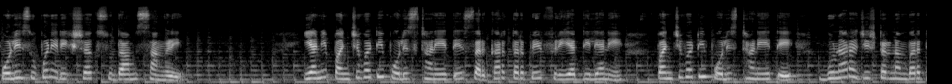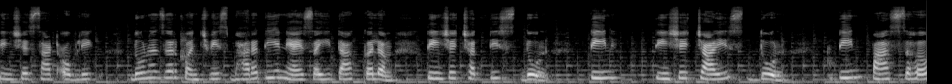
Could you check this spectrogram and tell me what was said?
पोलीस उपनिरीक्षक सुदाम सांगळे. यांनी पंचवटी पोलीस ठाणे येथे सरकारतर्फे फिर्याद दिल्याने पंचवटी पोलीस ठाणे येथे गुन्हा रजिस्टर नंबर तीनशे साठ ऑब्लिक दोन हजार पंचवीस भारतीय न्यायसंहिता कलम तीनशे छत्तीस दोन तीन तीनशे चाळीस दोन तीन पाच सह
